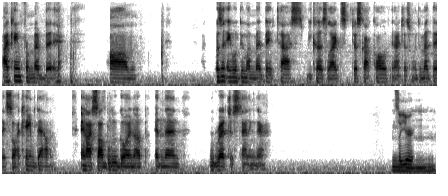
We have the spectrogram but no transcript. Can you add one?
I came from medbay. Um, I wasn't able to do my med bay tasks because lights just got called, and I just went to med bay. So I came down, and I saw blue going up, and then red just standing there. So you're- Mm,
